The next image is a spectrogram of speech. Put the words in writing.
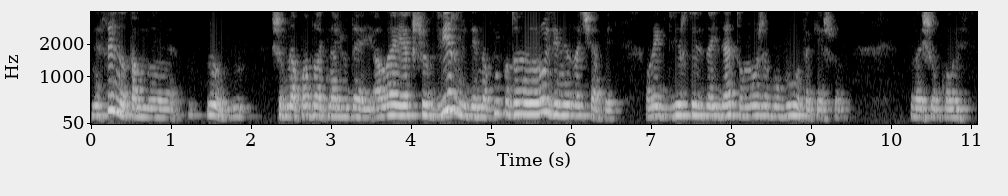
не сильно там, е, ну, щоб нападати на людей. Але якщо в двір людина, він по дорозі не зачепить. Але як в двір хтось зайде, то може, бо було таке, що зайшов колись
